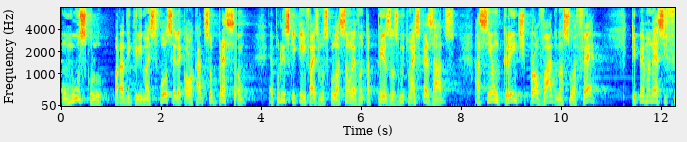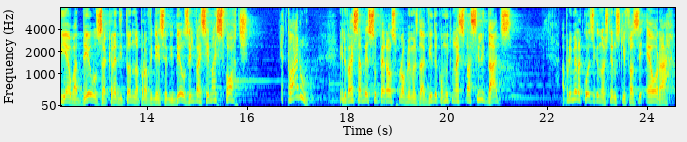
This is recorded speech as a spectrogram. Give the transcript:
Um músculo, para adquirir mais força, ele é colocado sob pressão. É por isso que quem faz musculação levanta pesos muito mais pesados. Assim é um crente provado na sua fé, que permanece fiel a Deus, acreditando na providência de Deus, ele vai ser mais forte. É claro, ele vai saber superar os problemas da vida com muito mais facilidades. A primeira coisa que nós temos que fazer é orar.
